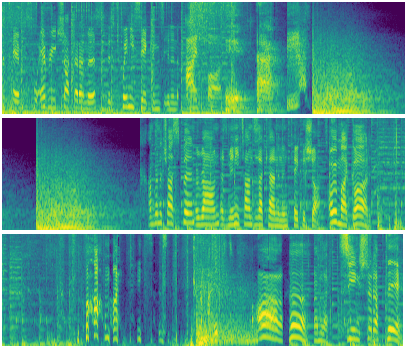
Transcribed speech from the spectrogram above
attempts. For every shot that I miss, there's 20 seconds in an ice bar. I'm gonna try spin around as many times as I can and then take a shot. Oh my god. oh my Jesus Christ. Oh, I'm like seeing shit up there.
